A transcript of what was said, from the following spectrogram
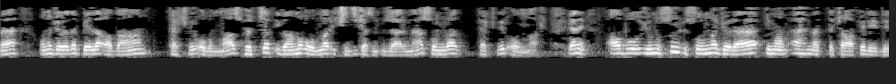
və ona görə də belə adam təkvir olunmaz. Höccət iqamə olunar ikinci kəsin üzərinə, sonra təkvir olunar. Yəni Abu Yunusun üsuluna görə İmam Əhməd də kafir idi,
